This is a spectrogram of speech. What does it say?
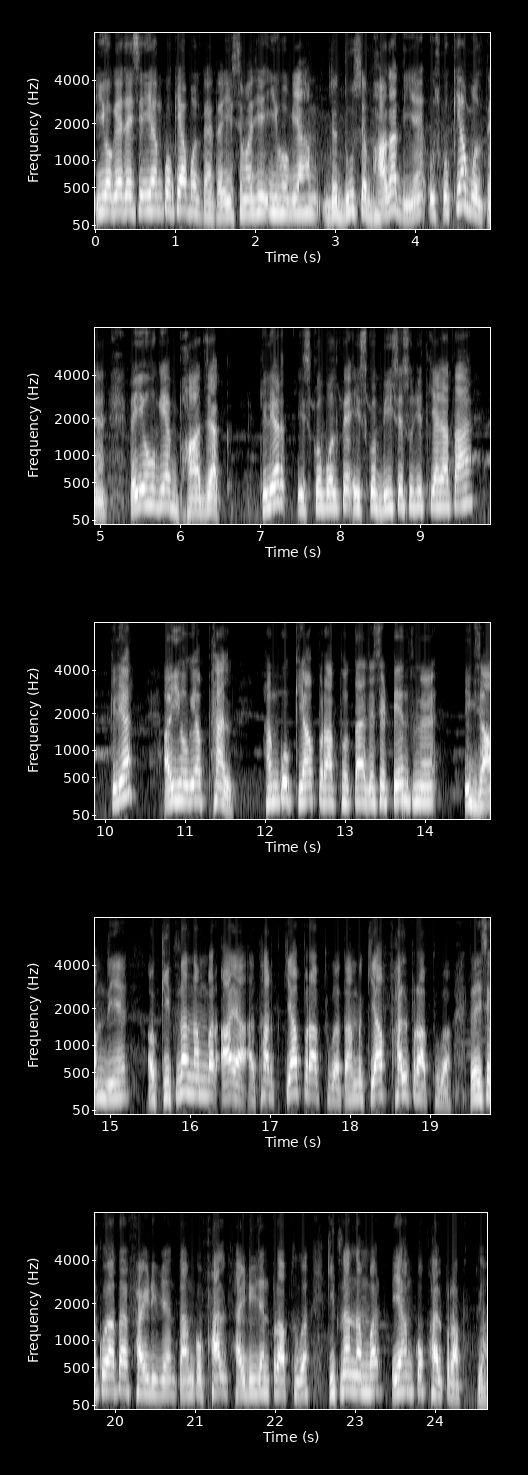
ये हो गया जैसे ये हमको क्या बोलते हैं? तो ये समझिए, ये हो गया हम जो दूध से भागा दिए उसको क्या बोलते हैं? तो ये हो गया भाजक क्लियर इसको बोलते हैं, इसको बी से सूचित किया जाता है। क्लियर और ये हो गया फल। हमको क्या प्राप्त होता है? जैसे टेंथ में एग्ज़ाम दिए और कितना नंबर आया, अर्थात क्या प्राप्त हुआ तो हमें क्या फल प्राप्त हुआ? तो जैसे कोई आता है फाइव डिवीज़न तो हमको फल फाइव डिवीज़न प्राप्त हुआ। कितना नंबर, ये हमको फल प्राप्त हुआ।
